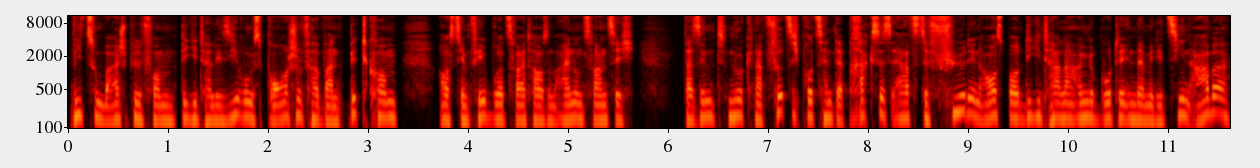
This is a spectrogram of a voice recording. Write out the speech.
wie zum Beispiel vom Digitalisierungsbranchenverband Bitkom aus dem Februar 2021. Da sind nur knapp 40 Prozent der Praxisärzte für den Ausbau digitaler Angebote in der Medizin, aber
